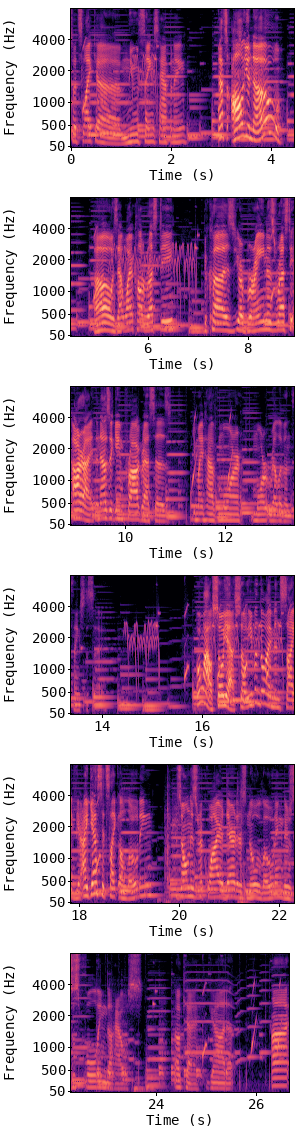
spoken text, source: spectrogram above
So it's like uh, new things happening. That's all you know? Oh, is that why I call it rusty? Because your brain is rusty? Alright, and as the game progresses, you might have more, more relevant things to say. Oh wow, so yeah, so even though I'm inside here, I guess it's like a loading zone is required there. There's no loading, there's just folding the house. Okay, got it. I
